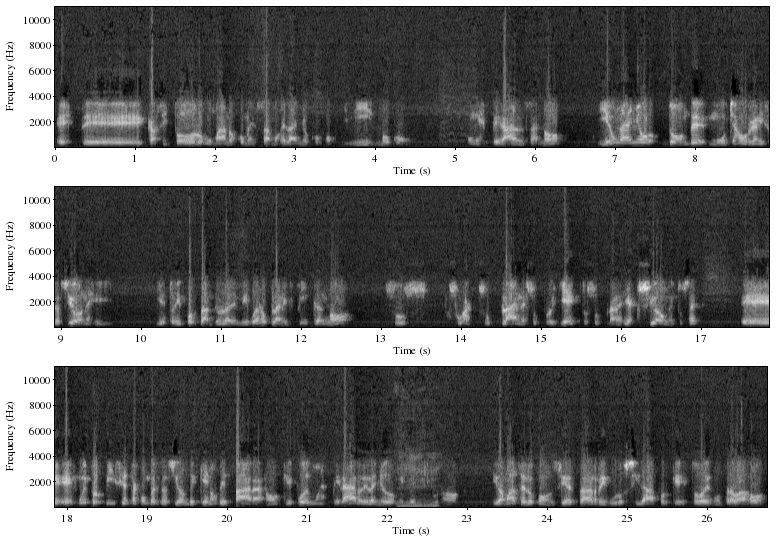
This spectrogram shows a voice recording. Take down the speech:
este, casi todos los humanos comenzamos el año con optimismo, con, con esperanza, ¿no? Y es un año donde muchas organizaciones, y, y esto es importante, Vladimir, bueno, planifican, ¿no? Sus, sus, sus planes, sus proyectos, sus planes de acción. Entonces, eh, es muy propicia esta conversación de qué nos depara, ¿no? ¿Qué podemos esperar del año 2021, ¿no? Y vamos a hacerlo con cierta rigurosidad porque esto es un trabajo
